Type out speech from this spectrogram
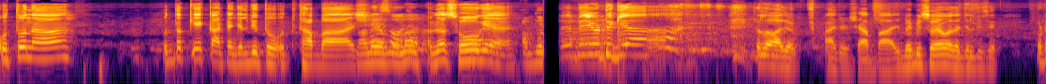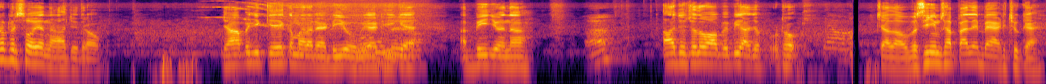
उठो ना। उठो केक काटे जल्दी उठो। उठ था बाश अब तो सो गया। है बेबी उठ गया। चलो आ जाओ। आ जाओ शाबाश। बेबी सोया हुआ था जल्दी से। उठो फिर सोया ना आज इधर आओ। यहाँ पे जी केक हमारा रेडी हो गया ठीक है। अभी जो है ना आ जाओ चलो आओ बेबी आ जाओ उठो। चलो वसीम साहब पहले बैठ चुका है।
